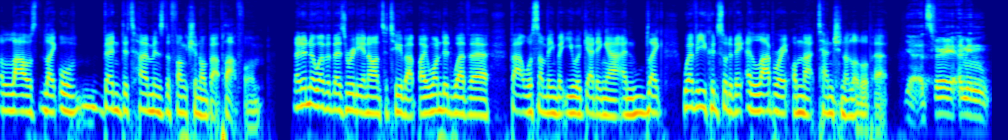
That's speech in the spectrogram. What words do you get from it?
allows, like, or then determines the function of that platform? I don't know whether there's really an answer to that, but I wondered whether that was something that you were getting at and like whether you could sort of elaborate on that tension a little bit. Yeah, it's very, I mean,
